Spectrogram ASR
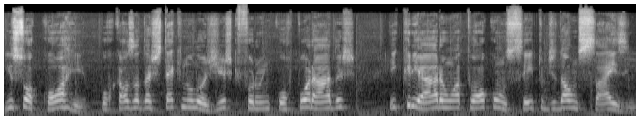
Isso ocorre por causa das tecnologias que foram incorporadas e criaram o atual conceito de downsizing,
